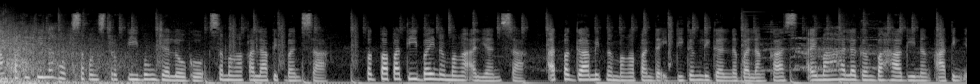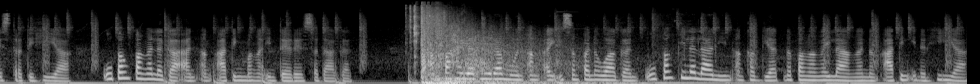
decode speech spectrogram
Ang pakikilahok sa konstruktibong dialogo sa mga kalapit bansa, pagpapatibay ng mga alyansa, at paggamit ng mga pandaigdigang legal na balangkas ay mahalagang bahagi ng ating estratehiya upang pangalagaan ang ating mga interes sa dagat. Ang pahayag ni Ramon ang ay isang panawagan upang kilalanin ang kagyat na pangangailangan ng ating enerhiya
